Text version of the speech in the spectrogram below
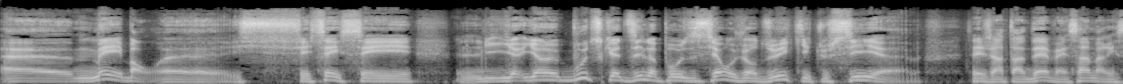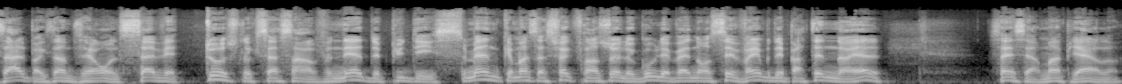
Euh, mais bon, euh, c'est c'est il y, a un bout de ce que dit l'opposition aujourd'hui qui est aussi euh, J'entendais Vincent Marissal, par exemple, dire on le savait tous que ça s'en venait depuis des semaines. Comment ça se fait que François Legault avait annoncé 20 pour des de Noël? Sincèrement, Pierre, là,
